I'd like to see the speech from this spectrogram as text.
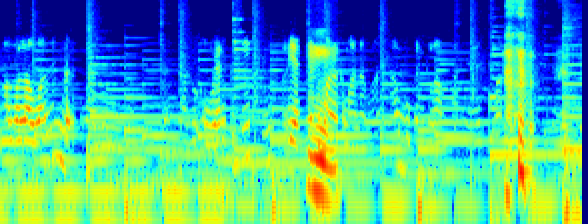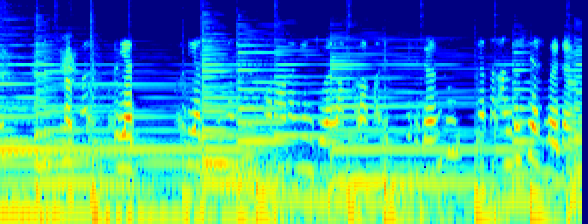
awal-awalnya nggak terlalu nggak terlalu aware ke situ. Lihatnya Hmm. malah ke mana-mana bukan ke lapaknya cuma apa lihat lihat orang-orang yang jual lapak-lapak di pinggir jalan tuh kelihatan antusias bacanya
